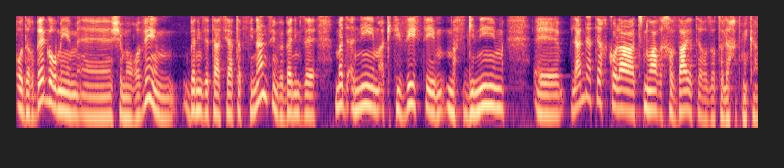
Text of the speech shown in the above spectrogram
עוד הרבה גורמים אה, שמעורבים, בין אם זה תעשיית הפיננסים ובין אם זה מדענים, אקטיביסטים, מפגינים. לאן דעתך כל התנועה הרחבה יותר הזאת הולכת מכאן?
